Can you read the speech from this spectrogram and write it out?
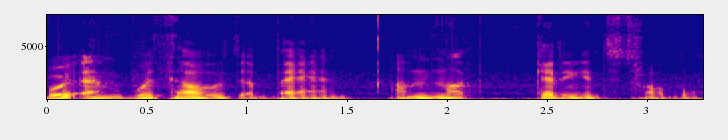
and without a ban. I'm not getting into trouble.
